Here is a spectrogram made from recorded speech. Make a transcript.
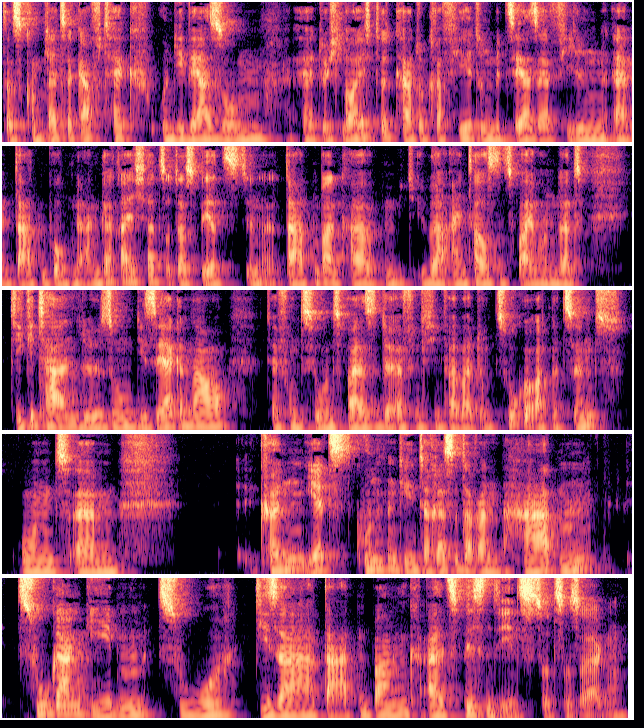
das komplette GovTech-Universum äh, durchleuchtet, kartografiert und mit sehr, sehr vielen ähm, Datenpunkten angereichert, sodass wir jetzt eine Datenbank haben mit über 1200 digitalen Lösungen, die sehr genau der Funktionsweise der öffentlichen Verwaltung zugeordnet sind und ähm, können jetzt Kunden, die Interesse daran haben, Zugang geben zu dieser Datenbank als Wissendienst sozusagen.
